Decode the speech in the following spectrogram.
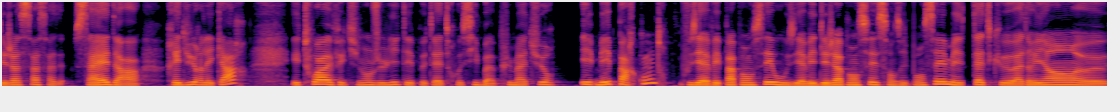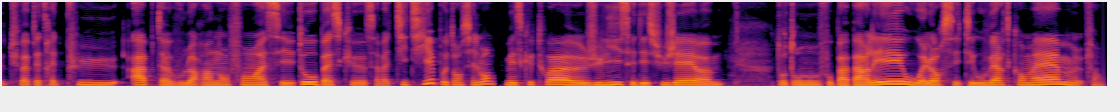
Déjà, ça, ça, aide à réduire l'écart. Et toi, effectivement, Julie, tu es peut-être aussi bah, plus mature. Mais par contre, vous y avez pas pensé ou vous y avez déjà pensé sans y penser, mais peut-être que Adrien, euh, tu vas peut-être être plus apte à vouloir un enfant assez tôt parce que ça va titiller potentiellement. Mais est-ce que toi, euh, Julie, c'est des sujets dont on ne faut pas parler ou alors c'était ouverte quand même enfin,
